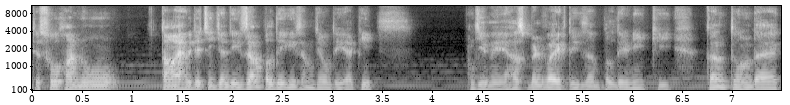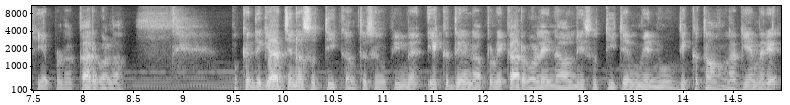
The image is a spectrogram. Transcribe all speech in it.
ਤੇ ਸੋ ਸਾਨੂੰ ਤਾਂ ਇਹੋ ਜਿਹੀ ਚੀਜ਼ਾਂ ਦੀ ਐਗਜ਼ਾਮਪਲ ਦੇ ਕੇ ਸਮਝਾਉਂਦੇ ਆ ਕਿ ਜਿਵੇਂ ਹਸਬੰਡ ਵਾਈਫ ਦੀ ਐਗਜ਼ਾਮਪਲ ਦੇਣੀ, ਕਿ ਕੰਤ ਹੁੰਦਾ ਹੈ ਕਿ ਆਪਣਾ ਘਰ ਵਾਲਾ ਉਹ ਕਹਿੰਦੇ ਕਿ ਅੱਜ ਨਾ ਸੁੱਤੀ ਕੰਤ ਸਿੰਘ ਵੀ ਮੈਂ ਇੱਕ ਦਿਨ ਆਪਣੇ ਘਰ ਵਾਲੇ ਨਾਲ ਨਹੀਂ ਸੁੱਤੀ ਤੇ ਮੈਨੂੰ ਦਿੱਕਤਾਂ ਹੋਣ ਲੱਗੀਆਂ, ਮੇਰੇ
